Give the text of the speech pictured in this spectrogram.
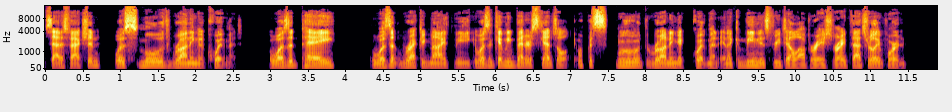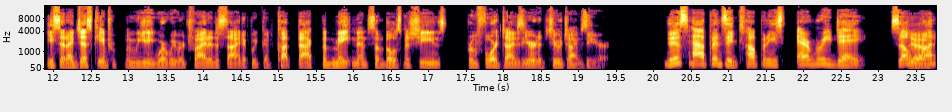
satisfaction was smooth running equipment. It wasn't pay. It wasn't recognize me. It wasn't give me better schedule. It was smooth running equipment in a convenience retail operation, right? That's really important. He said, I just came from a meeting where we were trying to decide if we could cut back the maintenance of those machines from four times a year to two times a year. This happens in companies every day. Someone yeah.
